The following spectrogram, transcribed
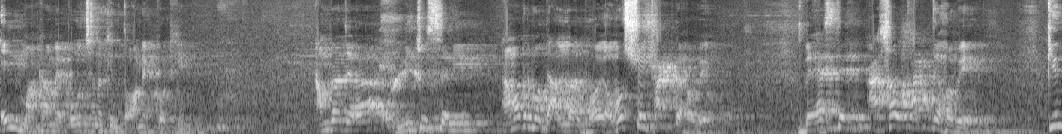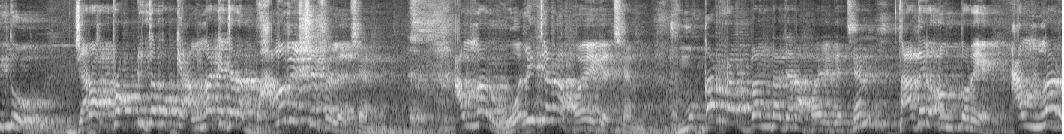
এই মাকামে পৌঁছানো কিন্তু অনেক কঠিন। আমরা যারা নিচু শ্রেণির, আমাদের মধ্যে আল্লাহর ভয় অবশ্যই থাকতে হবে। বেহেস্তের আশাও থাকতে হবে। কিন্তু যারা প্রকৃতপক্ষে আল্লাহকে যারা ভালোবেসে ফেলেছেন আল্লাহর ওলি যারা হয়ে গেছেন, মুকাররব বান্দা যারা হয়ে গেছেন, তাদের অন্তরে আল্লাহর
